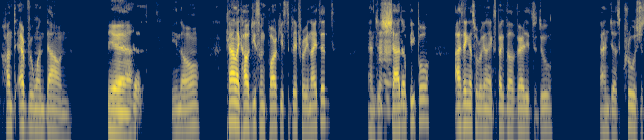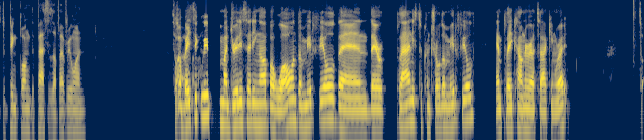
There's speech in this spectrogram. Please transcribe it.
hunt everyone down. Yeah. You know, kind of like how Jisung Park used to play for United, and just Mhm. shadow people. I think that's what we're gonna expect Valverde to do, and just Kroos, just to ping pong the passes off everyone. So I- basically, Madrid is setting up a wall on the midfield, and their plan is to control the midfield and play counter-attacking, right? So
